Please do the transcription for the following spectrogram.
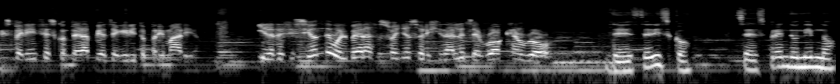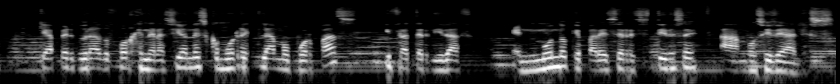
experiencias con terapias de grito primario y la decisión de volver a sus sueños originales de rock and roll. De este disco se desprende un himno que ha perdurado por generaciones como un reclamo por paz y fraternidad en un mundo que parece resistirse a ambos ideales.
